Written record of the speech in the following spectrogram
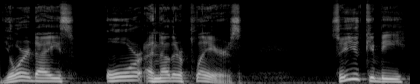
your dice or another player's. So you could be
